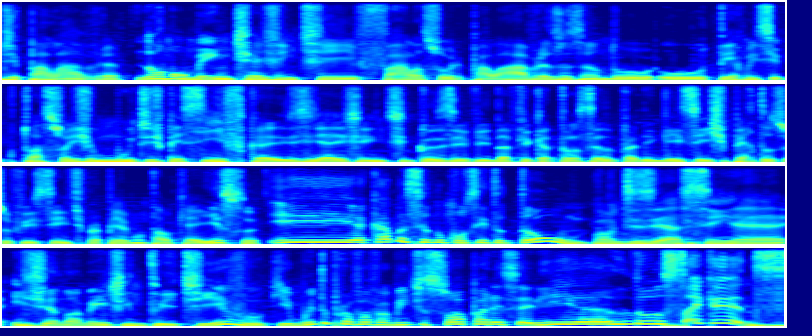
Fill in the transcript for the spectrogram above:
de palavra. Normalmente a gente fala sobre palavras usando o termo em situações muito específicas e a gente inclusive ainda fica torcendo para ninguém ser esperto o suficiente para perguntar o que é isso. E acaba sendo um conceito tão, vamos dizer assim, é ingenuamente intuitivo que muito provavelmente só apareceria no Psykids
